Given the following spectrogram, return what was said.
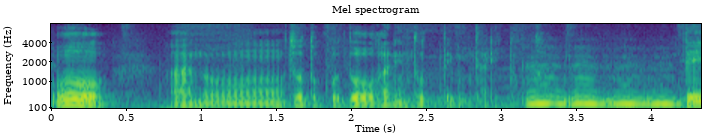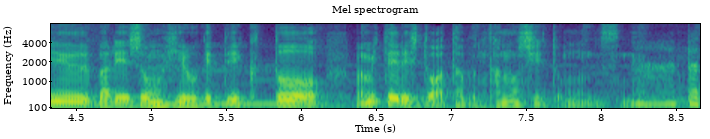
をあのー、ちょっとこう動画に撮ってみたりとか、っていうバリエーションを広げていくと、まあ、見てる人は多分楽しいと思うんですね。あやっぱ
